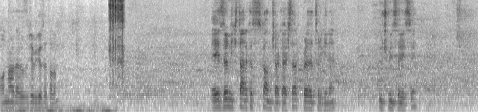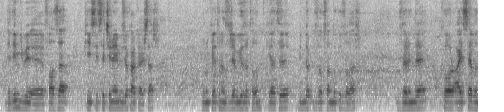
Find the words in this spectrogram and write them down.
Onlara da hızlıca bir göz atalım. Acer'ın iki tane kasası kalmış arkadaşlar. Predator yine. 3000 serisi. Dediğim gibi e, fazla PC seçeneğimiz yok arkadaşlar. Bunun fiyatını hızlıca bir göz atalım. Fiyatı 1499 dolar. Üzerinde Core i7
